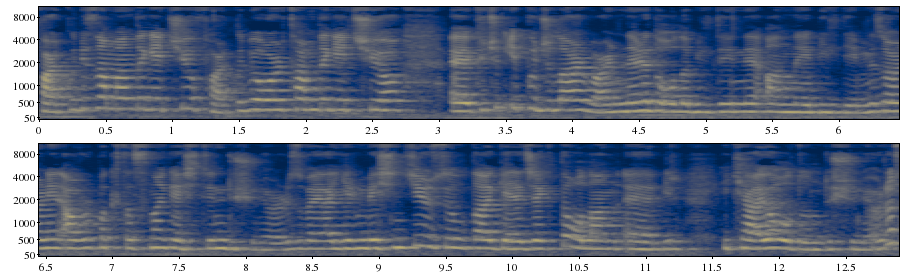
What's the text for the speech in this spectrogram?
farklı bir zamanda geçiyor, farklı bir ortamda geçiyor. E, küçük ipucular var. Nerede olabildiğini anlayabildiğimiz. Örneğin Avrupa kıtasına geçtiğini düşünüyoruz veya 25. yüzyılda gelecekte olan e, bir hikaye olduğunu düşünüyoruz.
